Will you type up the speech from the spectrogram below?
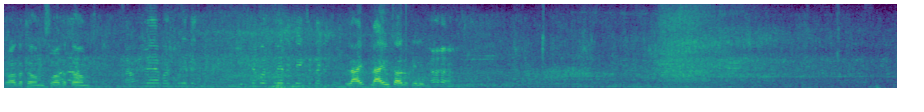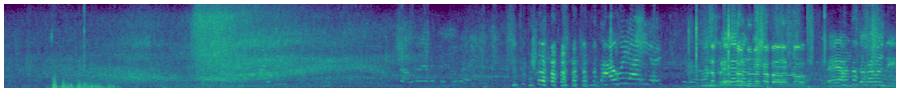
स्वागतम स्वागतम. लाईव्ह लाईव्ह चालू केले सांडू नका बाळांनो. ए, आमचं काय म्हणते?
